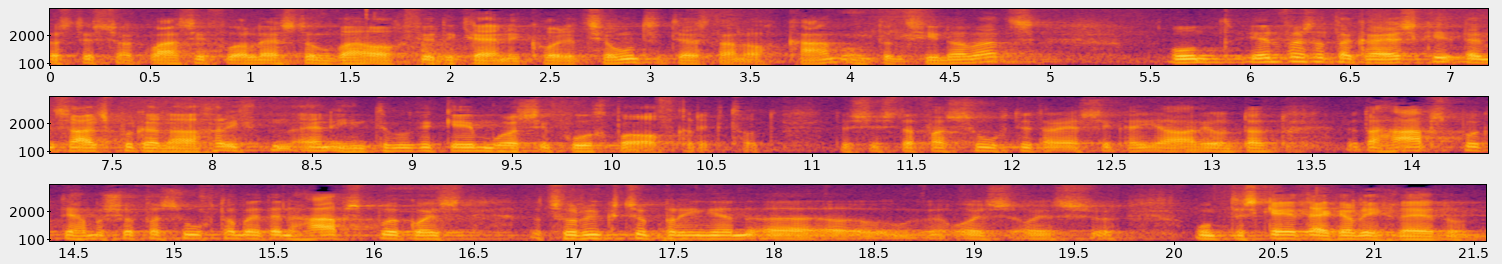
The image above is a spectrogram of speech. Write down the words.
dass das eine quasi Vorleistung war, auch für die kleine Koalition, zu der es dann auch kam, unter den Sinowatz. Und jedenfalls hat der Kreisky den Salzburger Nachrichten ein Interview gegeben, wo er sich furchtbar aufgeregt hat. Das ist der Versuch, die 30er Jahre. Und dann, der Habsburg, die haben schon versucht, aber den Habsburg als zurückzubringen. Äh, als, als, und das geht eigentlich nicht. Und,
